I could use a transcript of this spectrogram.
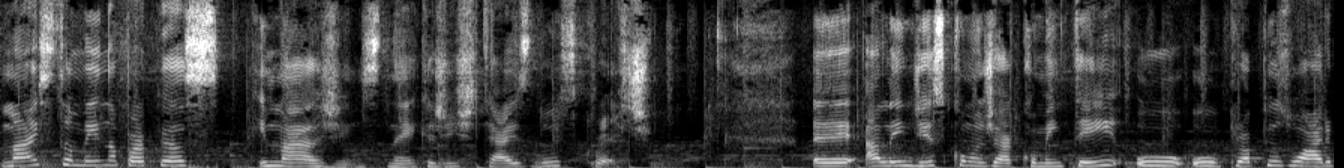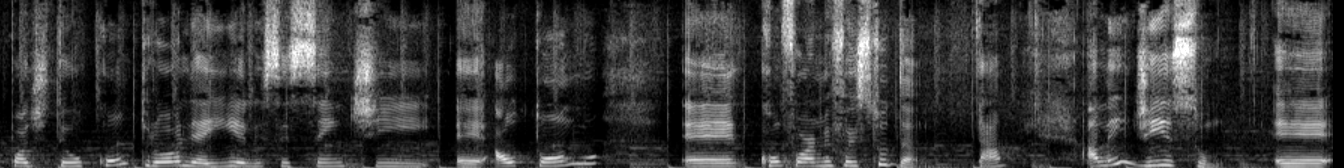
mas também nas próprias imagens, né? Que a gente traz do Scratch. É, além disso, como eu já comentei, o, o próprio usuário pode ter o controle aí, ele se sente é, autônomo é, conforme foi estudando, tá? Além disso, é,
